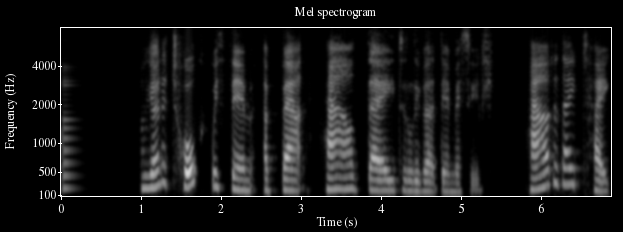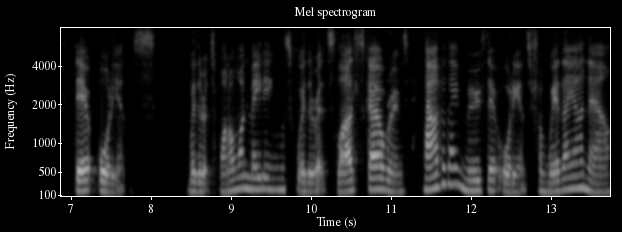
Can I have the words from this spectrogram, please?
I'm going to talk with them about how they deliver their message. How do they take their audience, whether it's one on one meetings, whether it's large scale rooms, how do they move their audience from where they are now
